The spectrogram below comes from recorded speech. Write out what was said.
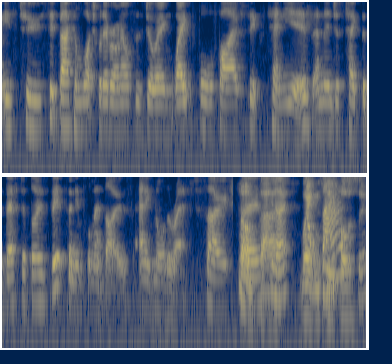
is to sit back and watch what everyone else is doing, wait four, five, six, ten years, and then just take the best of those bits and implement those and ignore the rest. So, so not bad. you know, Wait not and bad. see policy.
